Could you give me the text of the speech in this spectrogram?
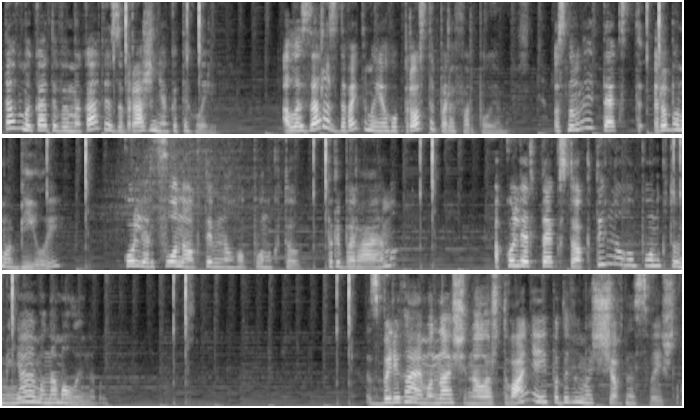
та вмикати-вимикати зображення категорій. Але зараз давайте ми його просто перефарбуємо. Основний текст робимо білий, колір фону активного пункту прибираємо, а колір тексту активного пункту міняємо на малиновий. Зберігаємо наші налаштування і подивимося, що в нас вийшло.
